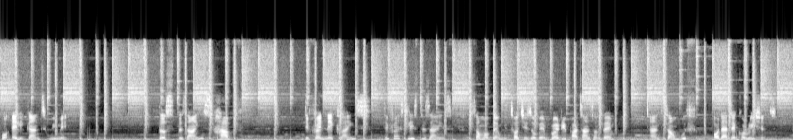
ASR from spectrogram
for elegant women. These designs have different necklines, different sleeve designs, some of them with touches of embroidery patterns on them, and some with other decorations.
